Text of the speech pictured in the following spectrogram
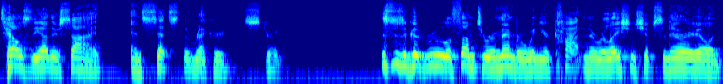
tells the other side and sets the record straight. This is a good rule of thumb to remember when you're caught in a relationship scenario and,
